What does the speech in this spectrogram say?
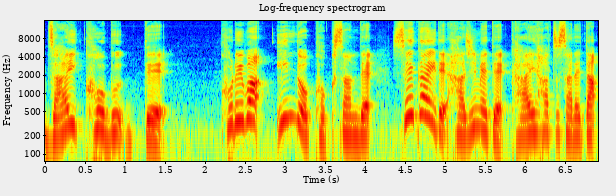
在庫部でこれはインド国産で世界で初めて開発された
